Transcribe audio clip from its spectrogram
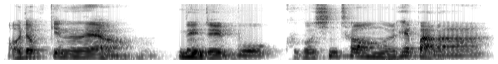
어렵기는 해요. 근데 이제 뭐 그거 신청을 해봐라.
